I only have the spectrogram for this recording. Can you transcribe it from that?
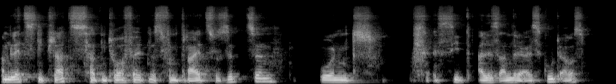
am letzten Platz, hat ein Torverhältnis von 3 zu 17 und es sieht alles andere als gut aus.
